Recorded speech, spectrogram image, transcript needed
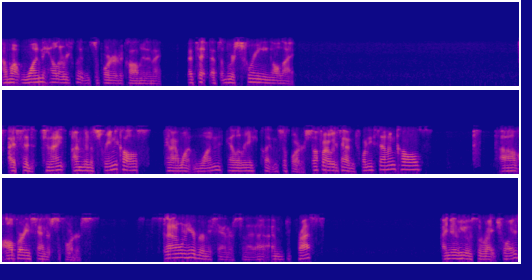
I want one Hillary Clinton supporter to call me tonight. That's it. That's we're screening all night. I said tonight I'm going to screen the calls, and I want one Hillary Clinton supporter. So far, we've had 27 calls, um, all Bernie Sanders supporters. And I don't want to hear Bernie Sanders tonight. I, I'm depressed. I knew he was the right choice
